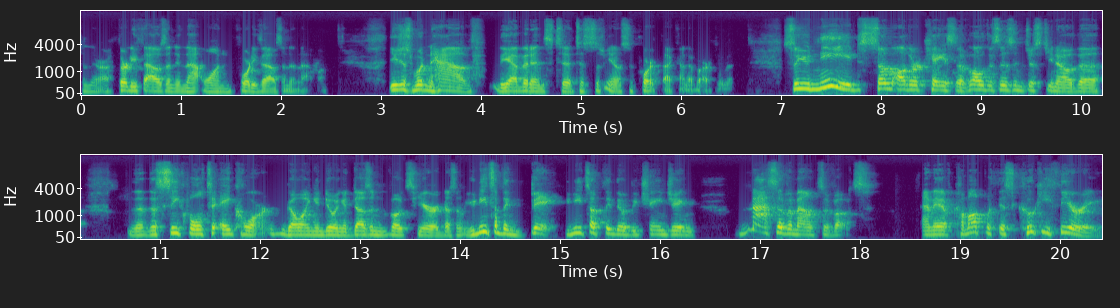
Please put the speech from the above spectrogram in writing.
and there are 30,000 in that one and 40,000 in that one. You just wouldn't have the evidence to, to you know, support that kind of argument. So you need some other case of, oh, this isn't just, you know, the, the, the sequel to Acorn going and doing a dozen votes here, a dozen. You need something big. You need something that would be changing massive amounts of votes and they have come up with this kooky theory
